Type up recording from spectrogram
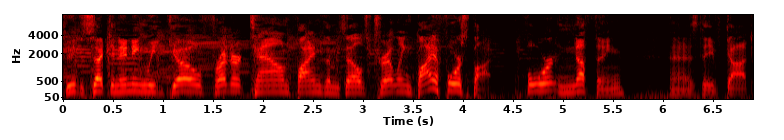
To the second inning we go. Fredericktown finds themselves trailing by a four spot, four nothing, as they've got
